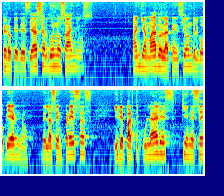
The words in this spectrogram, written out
pero que desde hace algunos años han llamado la atención del gobierno, de las empresas y de particulares quienes se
